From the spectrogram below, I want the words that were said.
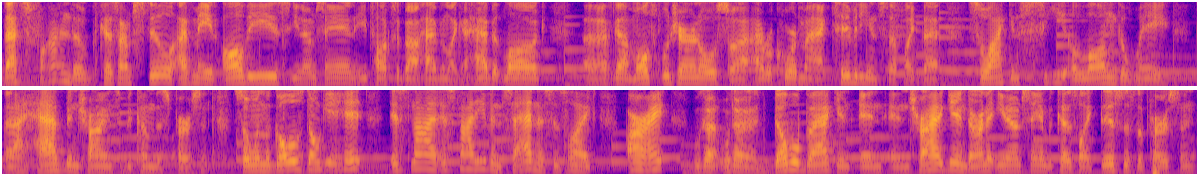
that's fine though because i'm still i've made all these you know what i'm saying he talks about having like a habit log uh, i've got multiple journals so I, I, record my activity and stuff like that so i can see along the way that i have been trying to become this person so when the goals don't get hit it's not it's not even sadness it's like all right we're gonna we're gonna double back and and and try again darn it you know what i'm saying because like this is the person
